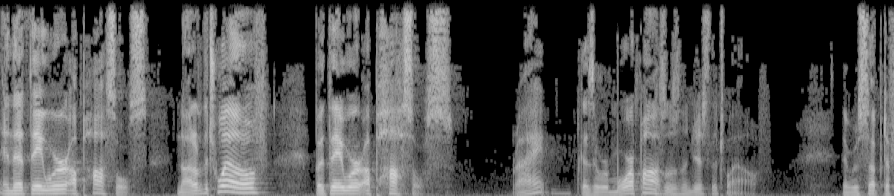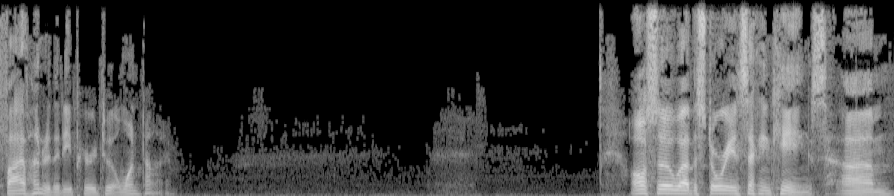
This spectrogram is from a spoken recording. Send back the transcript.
And that they were apostles. Not of the twelve, but they were apostles. Right? Because there were more apostles than just the twelve. There was up to 500 that he appeared to at one time. Also, uh, the story in Second Kings. Um,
